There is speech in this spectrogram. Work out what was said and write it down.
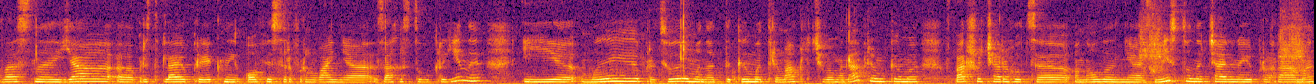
Власне, я е, представляю проєктний офіс реформування захисту України, і ми працюємо над такими трьома ключовими напрямками. В першу чергу це оновлення змісту навчальної програми.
